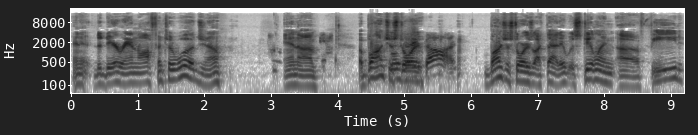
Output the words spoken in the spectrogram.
And it, the deer ran off into the woods. You know, and um, a bunch of stories, bunch of stories like that. It was stealing uh, feed.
